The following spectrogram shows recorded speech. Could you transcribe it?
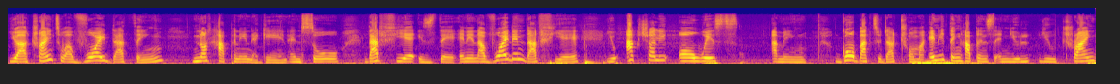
you are trying to avoid that thing not happening again. And so that fear is there. And in avoiding that fear, you actually always I mean, go back to that trauma. Anything happens and you you trying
